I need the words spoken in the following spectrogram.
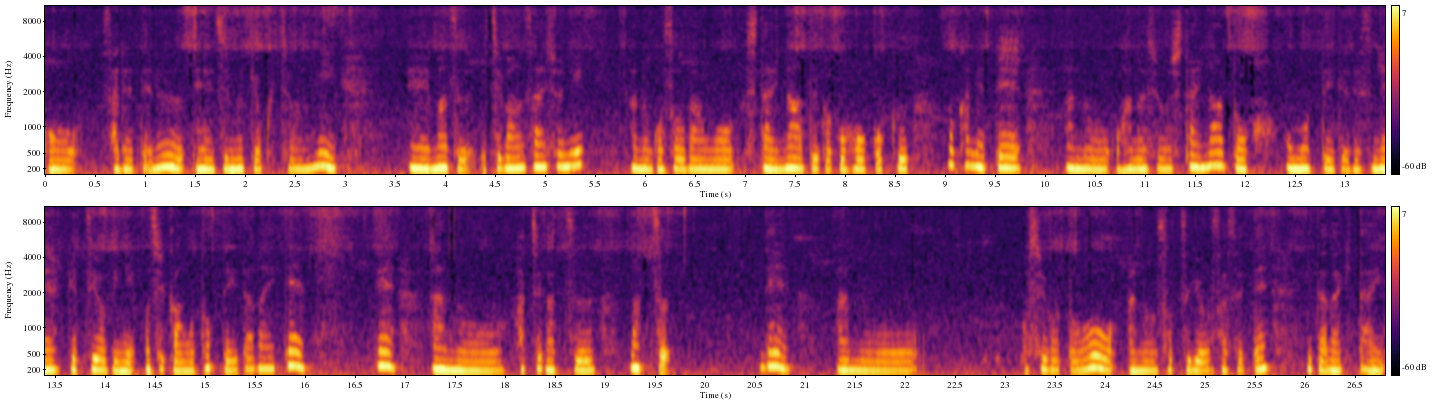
をされてる、え事務局長に、えまず一番最初にあのご相談をしたいなというかご報告も兼ねて、あのお話をしたいなと思っていてですね月曜日にお時間を取っていただいてであの8月末であのお仕事をあの卒業させていただきたい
